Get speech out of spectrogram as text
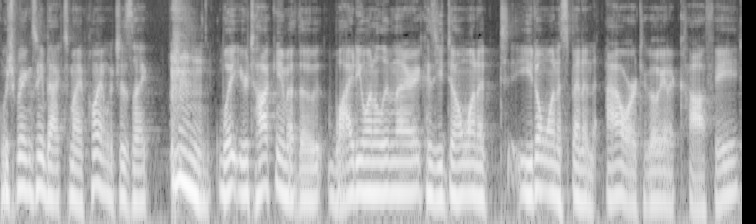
which brings me back to my point, which is like what you're talking about though. Why do you want to live in that area? Because you don't want to. You don't want to spend an hour to go get a coffee,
